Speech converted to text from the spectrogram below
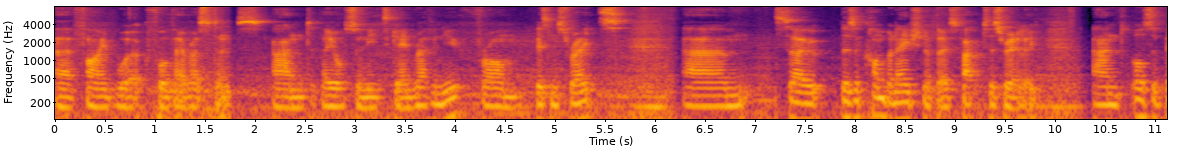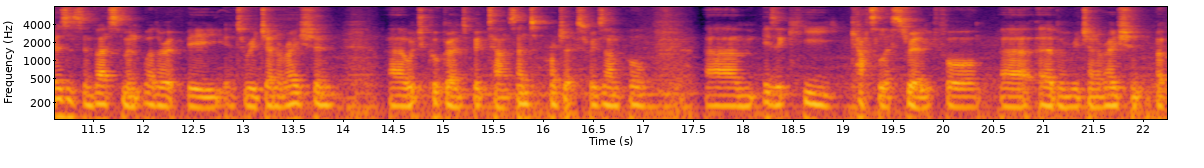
uh, find work for their residents, and they also need to gain revenue from business rates. Um, so, there's a combination of those factors, really, and also business investment, whether it be into regeneration, uh, which could go into big town centre projects, for example, um, is a key catalyst really for uh, urban regeneration ac-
